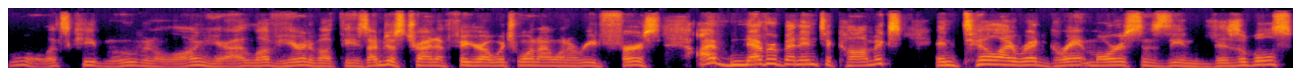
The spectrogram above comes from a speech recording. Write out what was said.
Cool. Let's keep moving along here. I love hearing about these. I'm just trying to figure out which one I want to read first. I've never been into comics until I read Grant Morrison's The Invisibles.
